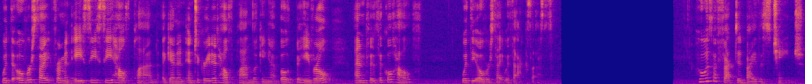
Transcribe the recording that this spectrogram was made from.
with the oversight from an ACC health plan, again, an integrated health plan looking at both behavioral and physical health, with the oversight with AHCCCS. Who is affected by this change?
